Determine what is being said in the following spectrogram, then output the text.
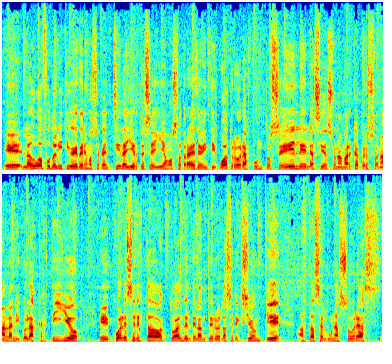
eh, la duda futbolística que tenemos acá en Chile, ayer te seguíamos a través de 24horas.cl, le hacías una marca personal a Nicolás Castillo. Eh, ¿Cuál es el estado actual del delantero de la selección que hasta hace algunas horas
